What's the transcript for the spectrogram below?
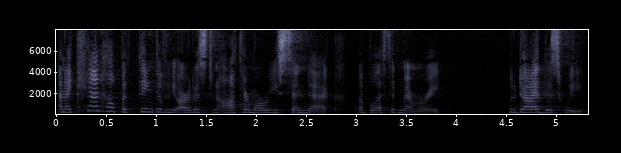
And I can't help but think of the artist and author Maurice Sendak of blessed memory, who died this week,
